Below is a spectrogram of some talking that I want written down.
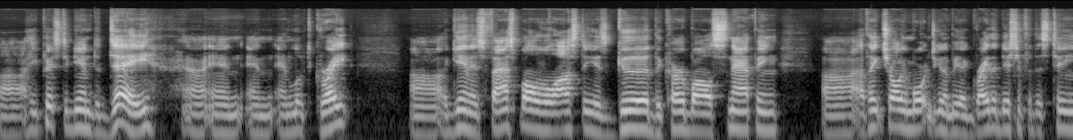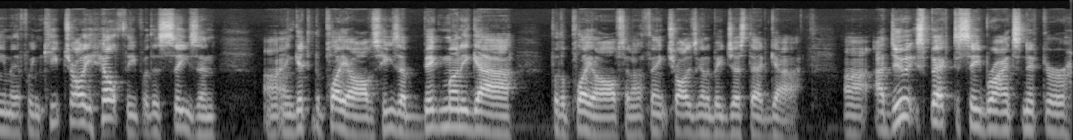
Uh, he pitched again today uh, and, and, and looked great. again, his fastball velocity is good. The curveball snapping. I think Charlie Morton's going to be a great addition for this team. And if we can keep Charlie healthy for this season and get to the playoffs, he's a big money guy for the playoffs, and I think Charlie's going to be just that guy. Uh, I do expect to see Brian Snitker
